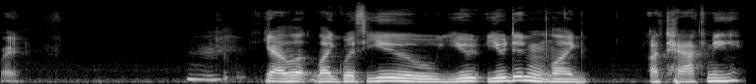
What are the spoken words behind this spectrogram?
Right. Mhm. Yeah, like with you, you you didn't like attack me.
